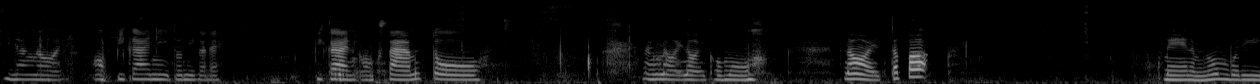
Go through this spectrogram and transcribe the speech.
ที่นั่งน้อย ออกปีกายนี่ตัวนี้ก็ได้ ปีกายนี่ออกสามโตว นั่งหน่อยหน่อยก็โมหน่อยตะเปาะแม่น้ำนุ่มบดี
